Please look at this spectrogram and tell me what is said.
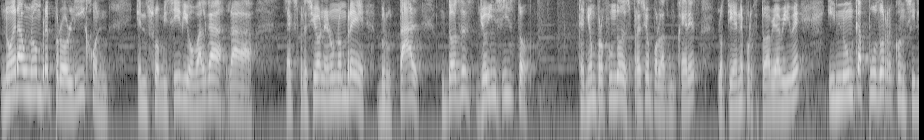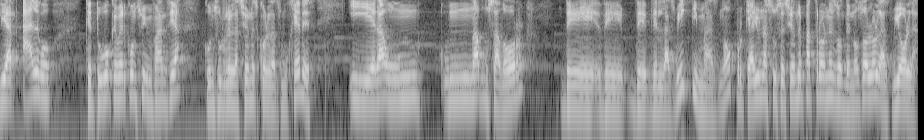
No era un hombre prolijo en, su homicidio, valga la, la expresión, era un hombre brutal. Entonces, yo insisto, tenía un profundo desprecio por las mujeres, lo tiene porque todavía vive, y nunca pudo reconciliar algo que tuvo que ver con su infancia, con sus relaciones con las mujeres. Y era un, abusador de, las víctimas, ¿no? Porque hay una sucesión de patrones donde no solo las viola,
